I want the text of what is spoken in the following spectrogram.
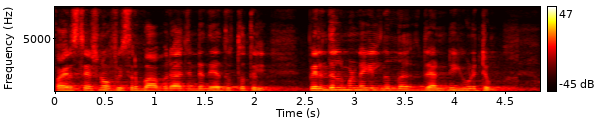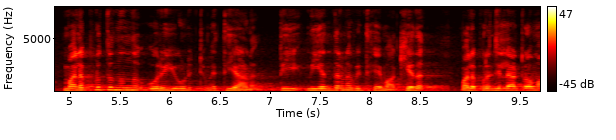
ഫയർ സ്റ്റേഷൻ ഓഫീസർ ബാബുരാജിന്റെ നേതൃത്വത്തിൽ പെരിന്തൽമണ്ണയിൽ നിന്ന് രണ്ട് യൂണിറ്റും മലപ്പുറത്തു നിന്ന് ഒരു യൂണിറ്റും എത്തിയാണ് തീ നിയന്ത്രണ വിധേയമാക്കിയത്. മലപ്പുറം ജില്ലാ trauma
